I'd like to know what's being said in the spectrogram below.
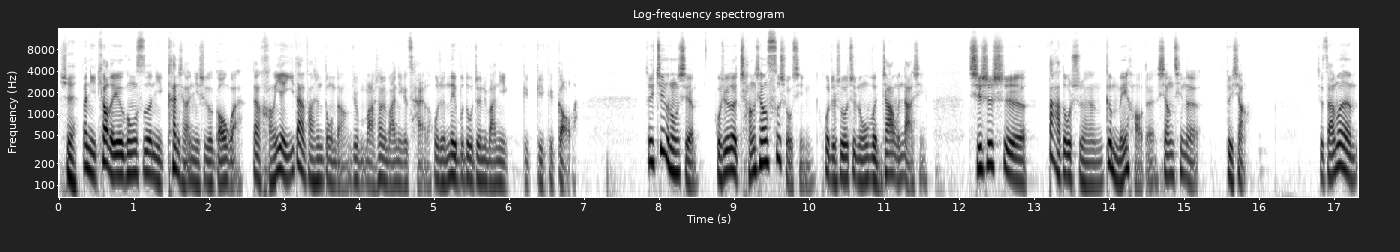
是，那你跳到一个公司，你看起来你是个高管，但行业一旦发生动荡，就马上就把你给裁了，或者内部斗争就把你给给给搞了。所以这个东西，我觉得长相厮守型，或者说这种稳扎稳打型，其实是大多数人更美好的相亲的对象。就咱们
